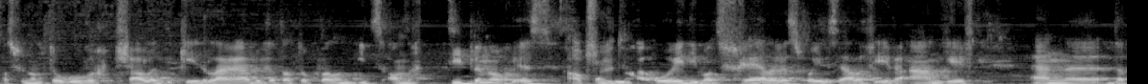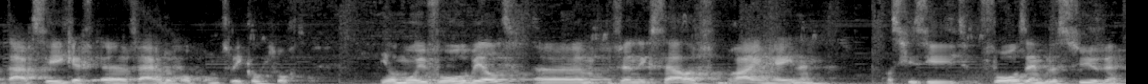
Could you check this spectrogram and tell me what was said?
als we dan toch over Charlotte de Kedelaar hebben, dat dat ook wel een iets ander type nog is. Absoluut. Ooi, die wat vrijer is, wat je zelf even aangeeft. En uh, dat daar zeker uh, verder op ontwikkeld wordt. Heel mooi voorbeeld uh, vind ik zelf Brian Heijnen. Als je ziet voor zijn blessure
